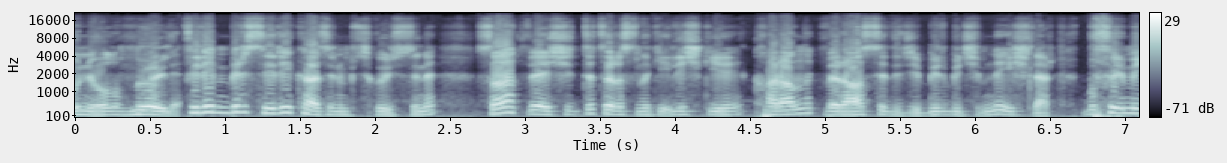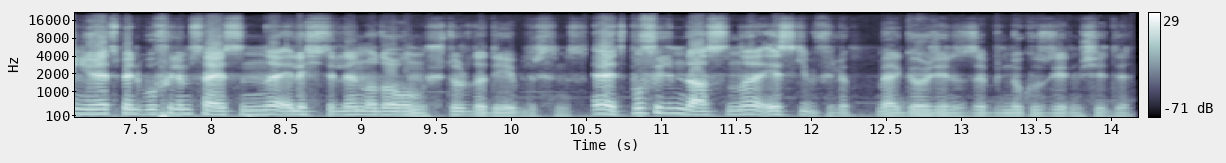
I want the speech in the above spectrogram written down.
Bu ne oğlum böyle? Film bir seri katilin psikolojisini, sanat ve şiddet arasındaki ilişkiyi karanlık ve rahatsız edici bir biçimde işler. Bu filmin yönetmeni bu film sayesinde eleştirilerin oda olmuştur da diyebilirsiniz. Evet bu film de aslında eski bir film. Ve göreceğiniz üzere 1977.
